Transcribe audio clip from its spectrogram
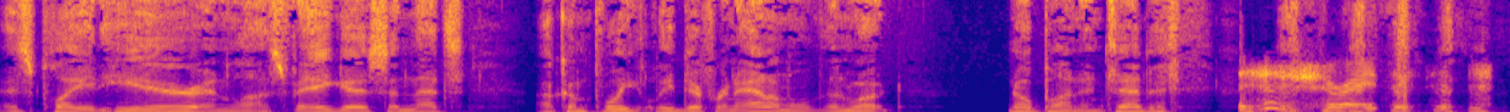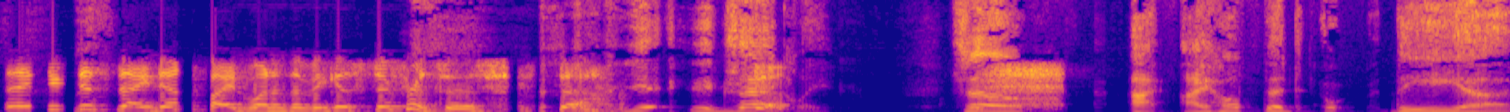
has played here in Las Vegas, and that's a completely different animal than what, no pun intended, right. you just identified one of the biggest differences. So. yeah, exactly. So I, I hope that the uh,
